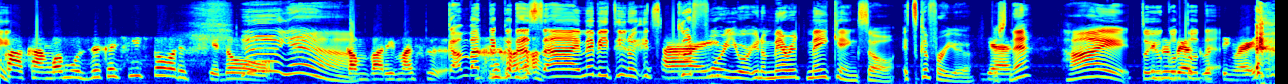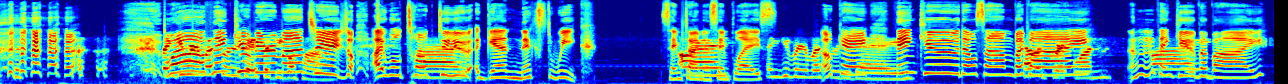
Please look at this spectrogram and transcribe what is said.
really? 日間は難しそうですけど、 Yeah, yeah. 頑張ります。頑張ってください。Maybe you know it's good はい for your you know merit making, so it's good for you. Yes. ですね。はい、とい It う will こ be a と good で。 thing, right? Thank well, you very much thank for you your day, very Sakiko-san. much. So I will talk to Bye. you again next week. Same time and Alright. same place. Thank you very much for the Okay, day. thank you, ダオさん。バイ Have バ a great イ。 one. うん、Thank you. バイ Bye.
